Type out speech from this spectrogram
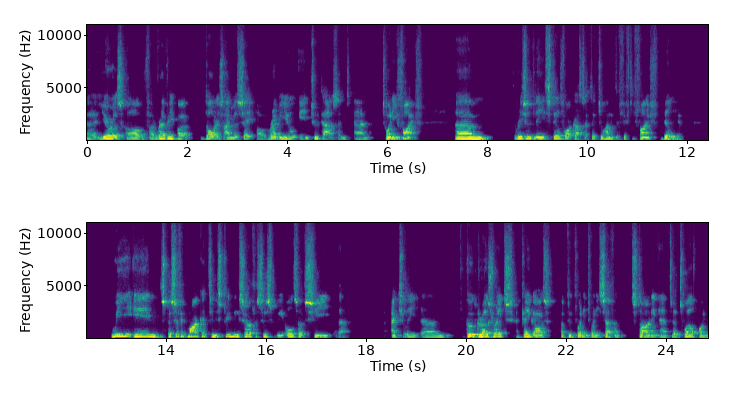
uh, euros of uh, revenue, or dollars, I must say, of revenue in 2025. Um, recently, still forecasted at 255 billion. We, in specific markets, in the streaming services, we also see that actually um, good growth rates and CAGRs up to 2027, starting at 12.9%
